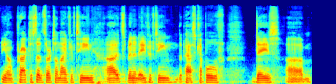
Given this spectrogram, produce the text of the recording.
you know, practice doesn't start till nine fifteen. Uh, it's been at eight fifteen the past couple of days. Um,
